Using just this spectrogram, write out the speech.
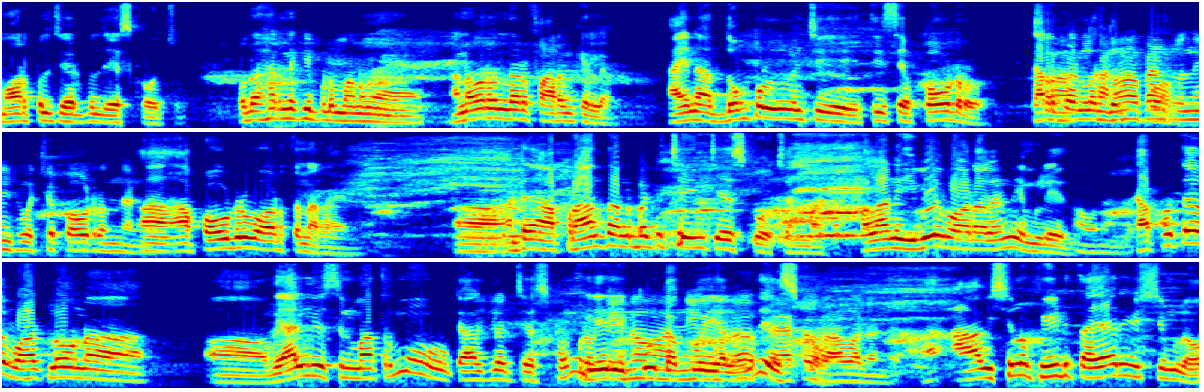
మార్పులు చేర్పులు చేసుకోవచ్చు. ఉదాహరణకి ఇప్పుడు మనం అన్నవరం ధర ఫారంకి వెళ్ళాం. ఆయన దుంపల నుంచి తీసే పౌడర్ కర్రపెండ్ల నుంచి వచ్చే పౌడర్ ఉందండి. ఆ- పౌడర్ వాడుతున్నారు ఆయన. అంటే ఆ ప్రాంతాన్ని బట్టి చేంజ్ చేసుకోవచ్చు అనమాట అలానే ఇవే వాడాలని ఏం లేదు. కాకపోతే వాటిలో ఉన్న వాల్యూస్ మాత్రము క్యాల్కులేట్ చేసుకొని ఏది ఎక్కువ తక్కువ వేయాలనేది ఆ- విషయంలో ఫీడ్ తయారీ విషయంలో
